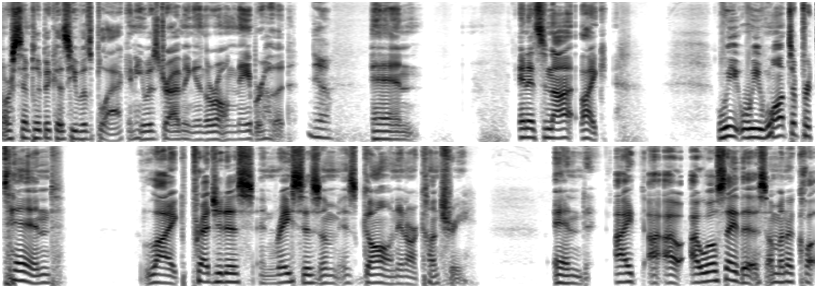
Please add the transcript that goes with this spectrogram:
or simply because he was black and he was driving in the wrong neighborhood. Yeah, and and it's not like we we want to pretend like prejudice and racism is gone in our country. And i i, I will say this i'm going to cl-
